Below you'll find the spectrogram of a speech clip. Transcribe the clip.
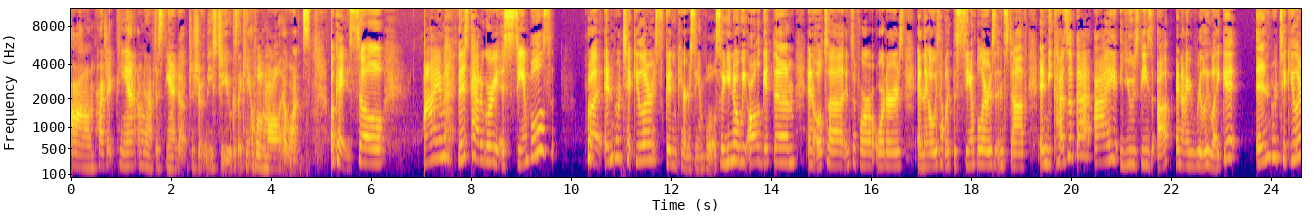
um, Project Pan. I'm going to have to stand up to show these to you because I can't hold them all at once. Okay, so I'm, this category is samples but in particular skincare samples. So you know we all get them in Ulta and Sephora orders and they always have like the samplers and stuff and because of that I use these up and I really like it. In particular,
